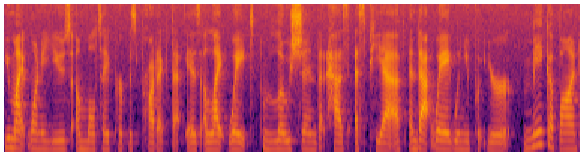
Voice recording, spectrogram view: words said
you might want to use a multi purpose product that is a lightweight lotion that has SPF. And that way, when you put your makeup on,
